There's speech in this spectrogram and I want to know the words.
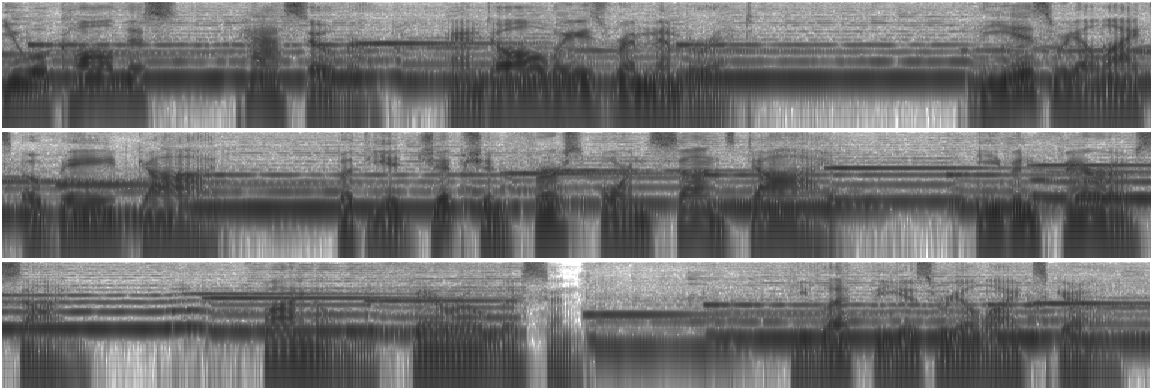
You will call this Passover and always remember it. The Israelites obeyed God, but the Egyptian firstborn sons died, even Pharaoh's son. Finally, Pharaoh listened. He let the Israelites go.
